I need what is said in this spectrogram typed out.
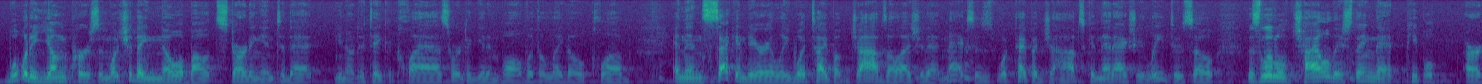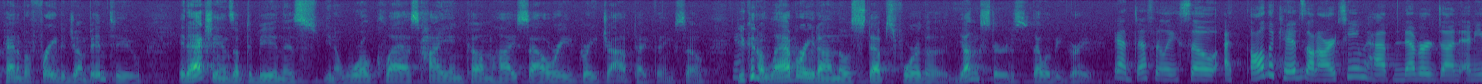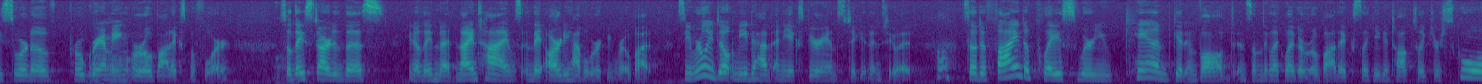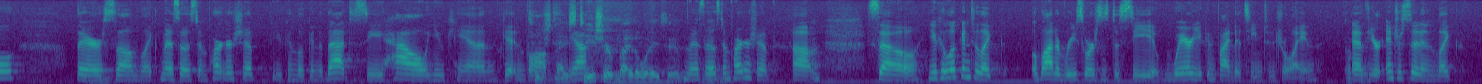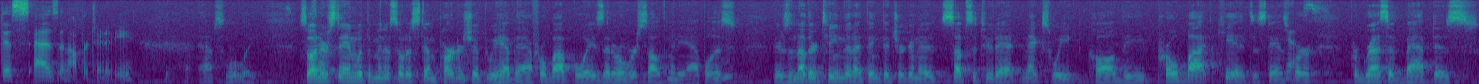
what would a young person, what should they know about starting into that, you know, to take a class or to get involved with a Lego club? And then secondarily, what type of jobs, I'll ask you that next, is what type of jobs can that actually lead to? So this little childish thing that people are kind of afraid to jump into, it actually ends up to be in this, you know, world-class, high-income, high-salary, great job type thing. So you can elaborate on those steps for the youngsters, that would be great. Yeah, definitely. So I, all the kids on our team have never done any sort of programming or robotics before. So they started this, you know, they've met nine times and they already have a working robot. So you really don't need to have any experience to get into it. So to find a place where you can get involved in something like Lego robotics, like you can talk to like your school, there's some like Minnesota STEM partnership, you can look into that to see how you can get involved. Nice Yeah. T-shirt, by the way, too. Minnesota Yeah. STEM Partnership. Um, so you can look into like a lot of resources to see where you can find a team to join if you're interested in like this as an opportunity. Absolutely. So understand with the Minnesota STEM Partnership, we have the Afrobot Boys that are over South Minneapolis. Mm-hmm. There's another team that I think that you're going to substitute at next week called the Probot Kids. It stands for Progressive Baptist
